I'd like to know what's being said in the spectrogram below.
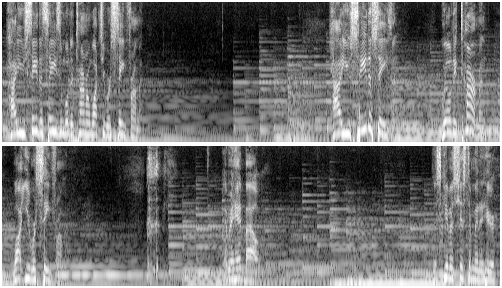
How you see the season will determine what you receive from it. How you see the season will determine what you receive from it. Every head bowed. Just give us just a minute here.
